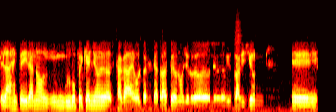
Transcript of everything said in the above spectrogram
la gente dirá, no, es un grupo pequeño, es caga de volverse hacia atrás, pero no, yo lo veo, le doy otra visión eh,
